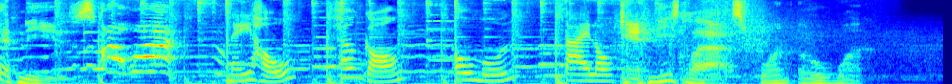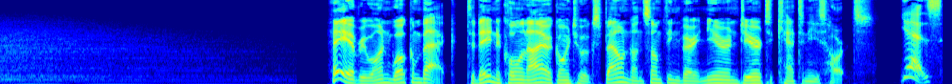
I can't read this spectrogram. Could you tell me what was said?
Cantonese. 你好，香港、澳门、大陆。 Cantonese Class 101. Hey everyone, welcome back. Today Nicole and I are going to expound on something very near and dear to Cantonese hearts. Yes,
